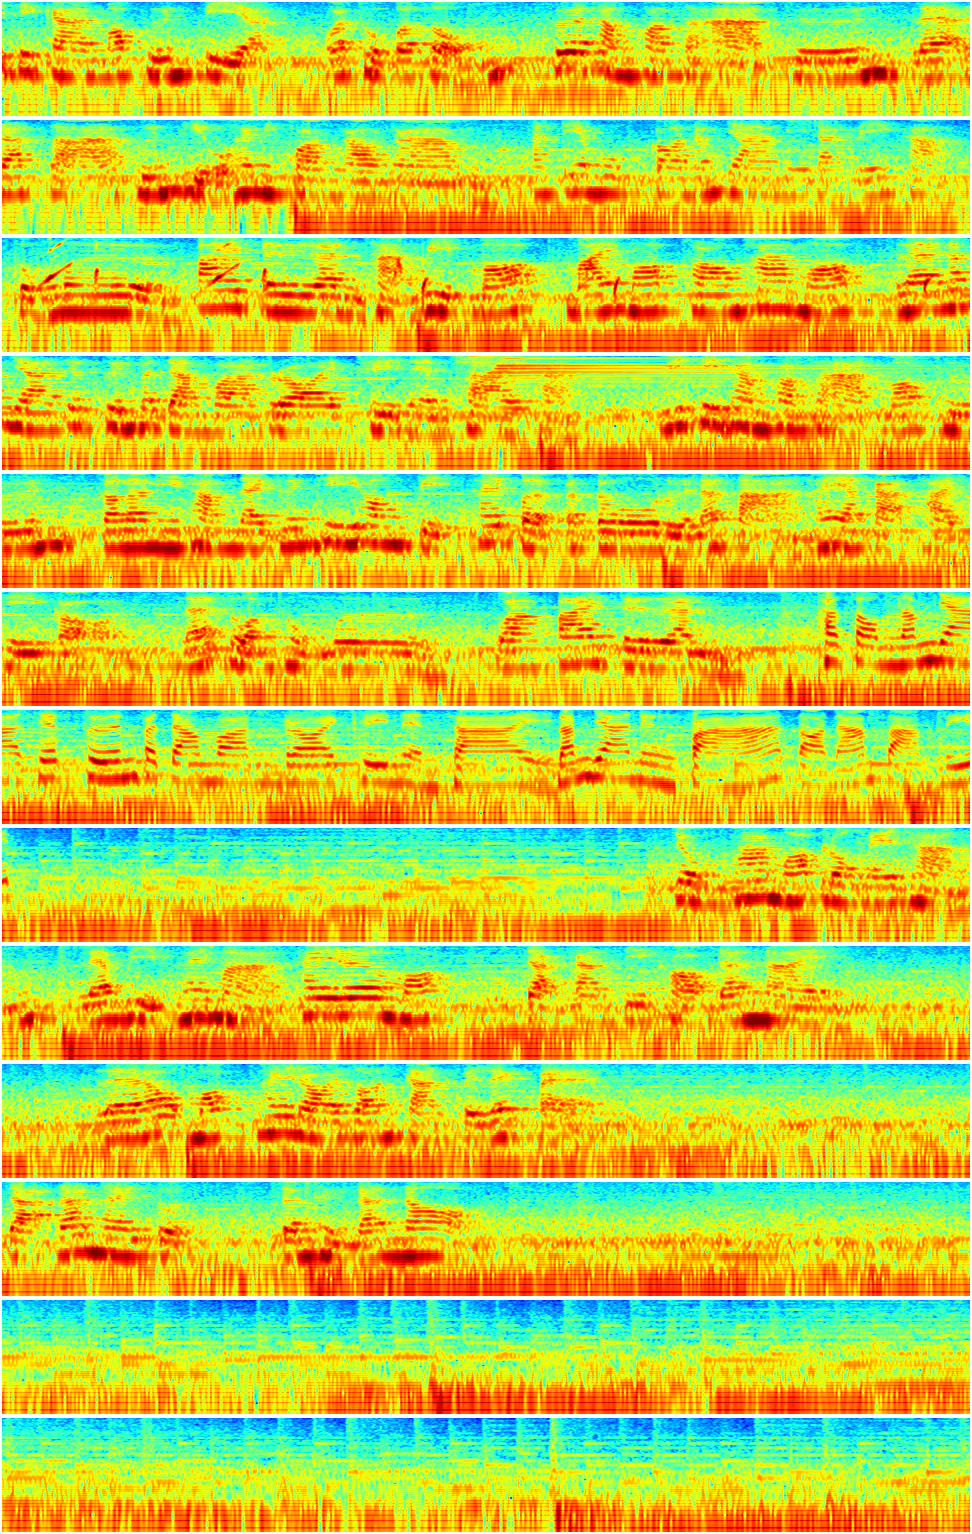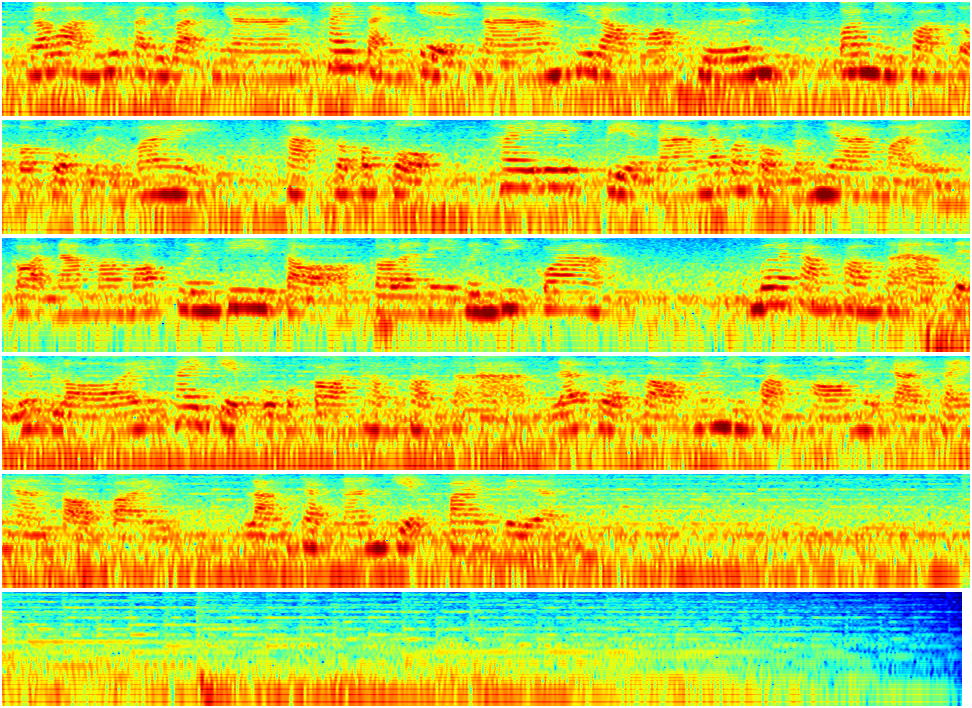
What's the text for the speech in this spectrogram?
วิธีการม็อบพื้นเปียก วัตถุประสงค์ เพื่อทำความสะอาดพื้น และรักษาพื้นผิวให้มีความเงางามการเตรียมอุปกรณ์น้ำยามีดังนี้ค่ะถุงมือ ป้ายเตือน ถังบีบม็อบ ไม้ม็อบพร้อมผ้าม็อบ และน้ำยาเช็ดพื้นประจำวันรอยครีนแอนชัยค่ะวิธีทำความสะอาดม็อบพื้น กรณีทำในพื้นที่ห้องปิด ให้เปิดประตูหรือหน้าต่างให้อากาศถ่ายเทก่อน และสวมถุงมือ วางป้ายเตือน ผสมน้ำยาเช็ดพื้นประจำวันรอยครีนแอนชาย น้ำยาหนึ่งฝาต่อน้ำสามลิตร จุ่มผ้าม็อบลงในถัง แล้วบีบให้หมาดให้เริ่มม็อบจากการตีขอบด้านใน แล้วม็อบให้รอยซ้อนกันเป็นเลข 8 จากด้านในสุดจนถึงด้านนอก ระหว่างที่ปฏิบัติงานให้สังเกตน้ำที่เราม็อบพื้น ว่ามีความสกปรกหรือไม่ หากสกปรกให้รีบเปลี่ยนน้ำและผสมน้ำยาใหม่ ก่อนนำมาม็อบพื้นที่ต่อกรณีพื้นที่กว้าง เมื่อทำความสะอาดเสร็จเรียบร้อย ให้เก็บอุปกรณ์ทำความสะอาด และตรวจสอบให้มีความพร้อมในการใช้งานต่อไป หลังจากนั้นเก็บป้ายเตือน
